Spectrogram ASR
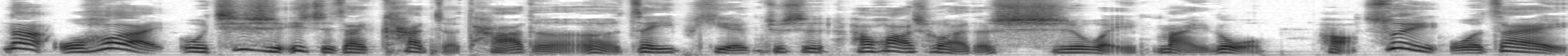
那我后来我其实一直在看着他的呃这一篇，就是他画出来的思维脉络。好，所以我在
